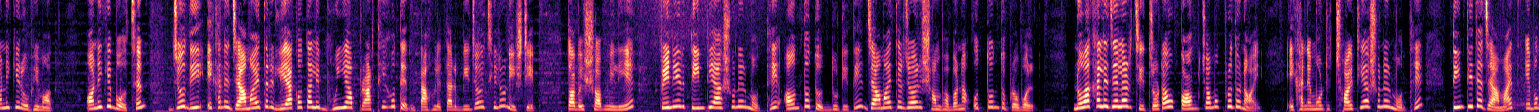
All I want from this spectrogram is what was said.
অনেকের অভিমত। অনেকে বলছেন, যদি এখানে জামায়াতের লিয়াকত আলী ভূঁইয়া প্রার্থী হতেন তাহলে তার বিজয় ছিল নিশ্চিত। তবে সব মিলিয়ে ফেনীর তিনটি আসনের মধ্যে অন্তত দুটিতে জামায়াতের জয়ের সম্ভাবনা অত্যন্ত প্রবল। নোয়াখালী জেলার চিত্রটাও কম চমকপ্রদ নয়। এখানে মোট ছয়টি আসনের মধ্যে তিনটিতে জামায়াত এবং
